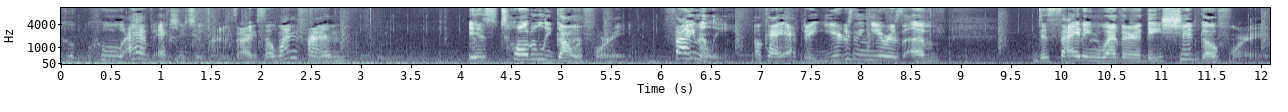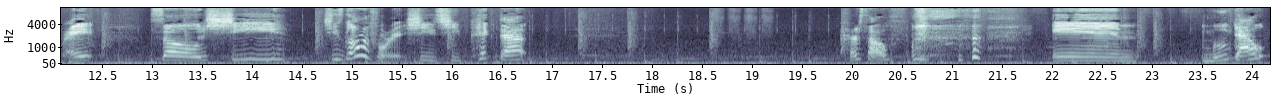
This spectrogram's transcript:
who, who I have actually two friends. All right, so one friend is totally going for it. Finally, okay, after years and years of deciding whether they should go for it, right? So she she's going for it. She she picked up herself. And moved out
